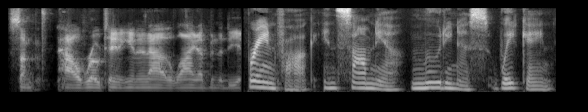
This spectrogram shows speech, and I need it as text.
somehow rotating in and out of the lineup in the D. Brain fog, insomnia, moodiness, weight gain.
